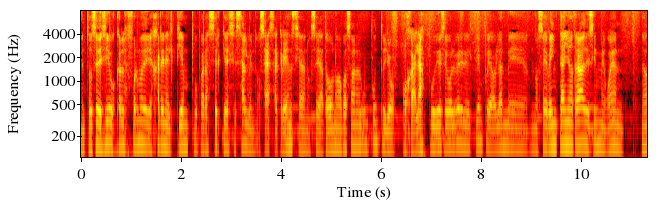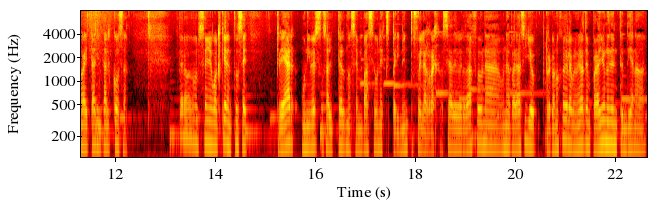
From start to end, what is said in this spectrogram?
entonces decide buscar la forma de viajar en el tiempo para hacer que se salven. O sea, esa creencia, no sé, a todos nos ha pasado en algún punto. Yo ojalá pudiese volver en el tiempo y hablarme, no sé, 20 años atrás, decirme, weón, no hagáis tal y tal cosa. Pero el sueño cualquiera. Entonces, crear universos alternos en base a un experimento fue la raja. O sea, de verdad fue una, una parada. Y yo reconozco que la primera temporada yo no entendía nada.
